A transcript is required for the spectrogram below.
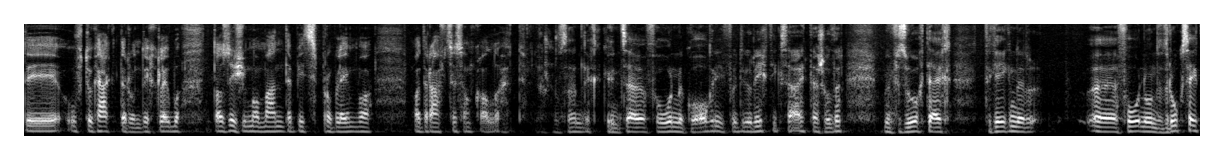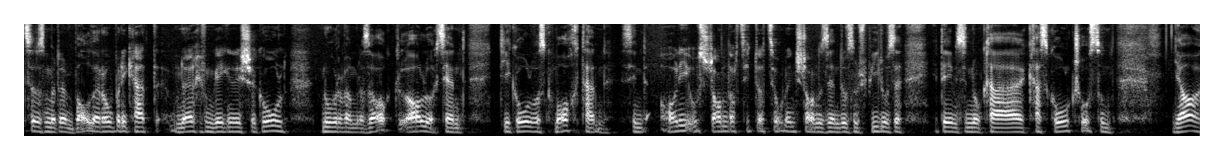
den, auf den Gegner und ich glaube, das ist im Moment ein bisschen das Problem, das der FC St. Gallen hat. Ja, schlussendlich können sie auch vorne angreifen, wie du richtig gesagt hast. Oder? Man versucht eigentlich, den Gegner äh, vorne unter Druck setzen, dass man eine Balleroberung hat, näher vom gegnerischen Goal. Nur wenn man das anschaut, sie haben die Goal, die sie gemacht haben, sind alle aus Standardsituationen entstanden. Sie haben aus dem Spiel raus, in dem sie noch kein, kein Goal geschossen. Und ja,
